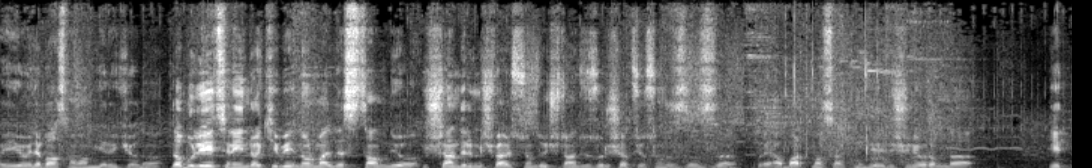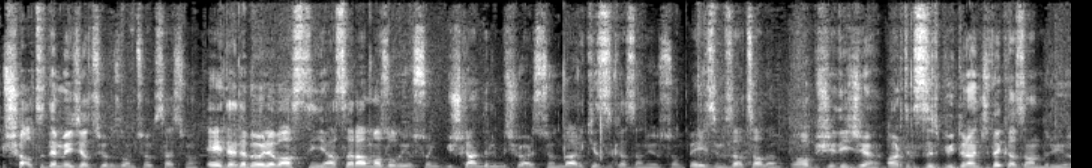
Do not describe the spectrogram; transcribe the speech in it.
E'yi öyle basmamam gerekiyordu. W yeteneğin rakibi normalde stunlıyor. Güçlendirilmiş versiyonda 3 tane düz vuruş atıyorsun hızlı hızlı. Böyle abartmasak mı diye düşünüyorum da 76 damage atıyoruz oğlum çok saçma. E'de de böyle bastın ya hasar almaz oluyorsun. Güçlendirilmiş versiyonda hızı kazanıyorsun. Base'imizi atalım. Aa bir şey diyeceğim. Artık zırh büyü de kazandırıyor.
